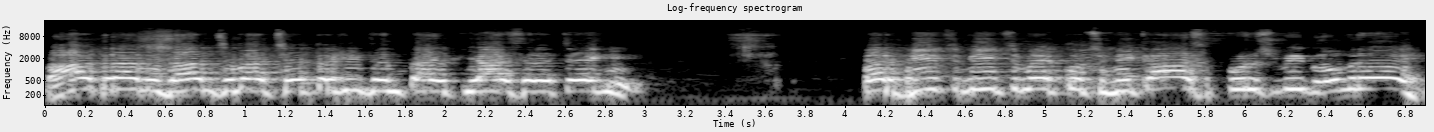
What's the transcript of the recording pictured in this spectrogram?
भादरा विधानसभा क्षेत्र की जनता इतिहास रचेगी। पर बीच बीच में कुछ विकास पुरुष भी घूम रहे हैं।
